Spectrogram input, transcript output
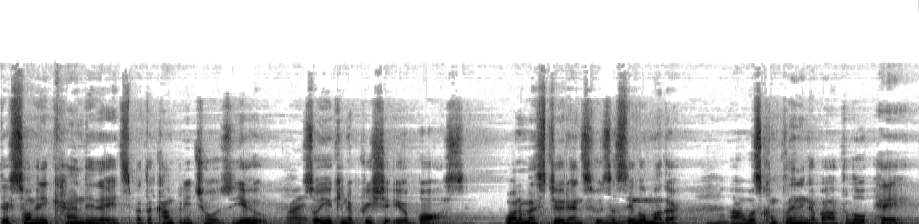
there's so many candidates, but the company chose you. Right. So you can appreciate your boss. One of my students, who's mm-hmm. a single mother, mm-hmm. uh, was complaining about the low pay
